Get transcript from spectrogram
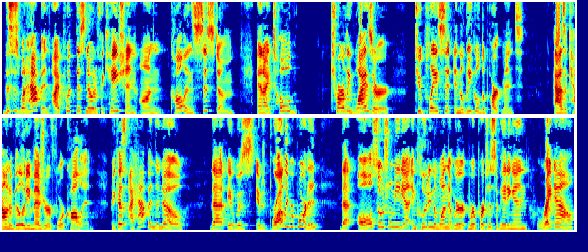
this is what happened. I put this notification on Callin's system and I told Charlie Weiser to place it in the legal department as accountability measure for Colin because I happen to know that it was it was broadly reported that all social media including the one that we're we're participating in right now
